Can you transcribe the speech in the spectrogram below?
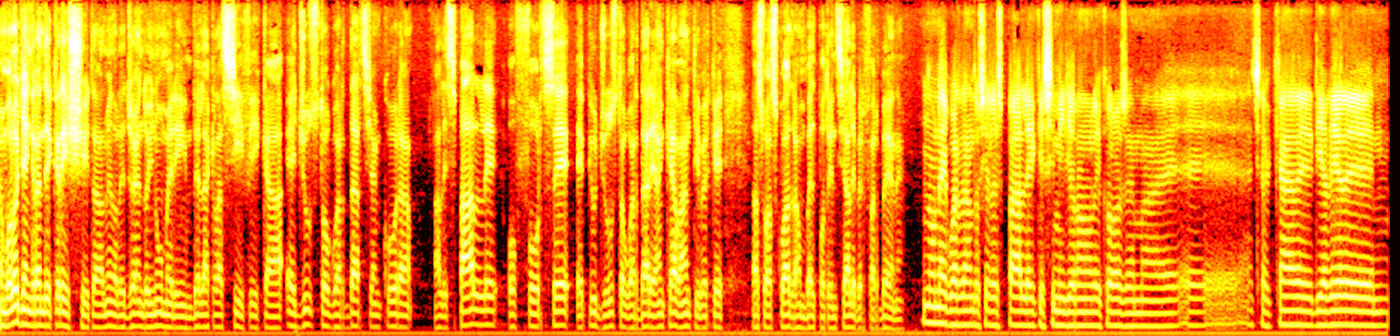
È un Bologna in grande crescita, almeno leggendo i numeri della classifica. È giusto guardarsi ancora alle spalle o forse è più giusto guardare anche avanti perché la sua squadra ha un bel potenziale per far bene? Non è guardandosi alle spalle che si migliorano le cose, ma è, è cercare di avere mm,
